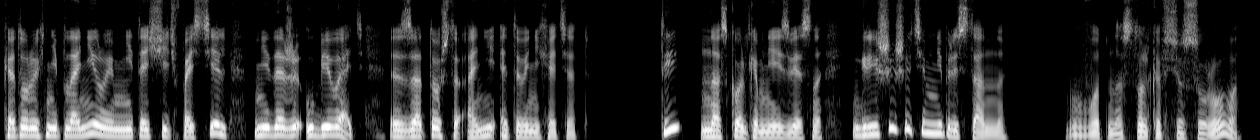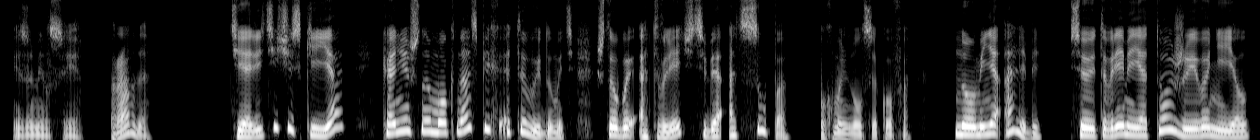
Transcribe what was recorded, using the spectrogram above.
которых не планируем ни тащить в постель, ни даже убивать за то, что они этого не хотят. Ты, насколько мне известно, грешишь этим непрестанно. «Вот настолько все сурово?» — изумился я. «Правда?» «Теоретически я, конечно, мог наспех это выдумать, чтобы отвлечь тебя от супа», — ухмыльнулся Кофа. «Но у меня алиби. Все это время я тоже его не ел.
